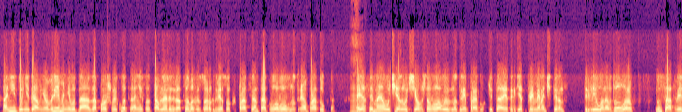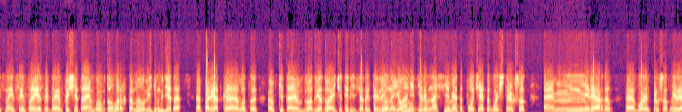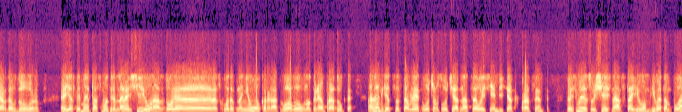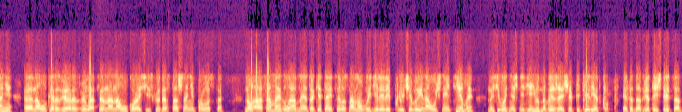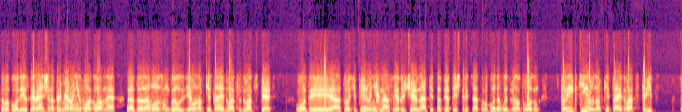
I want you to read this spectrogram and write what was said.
Они до недавнего времени, вот на, за прошлый год, они составляли 2,42% от волового внутреннего продукта. А если мы учтем, что воловой внутренний продукт Китая это где-то примерно 14 триллионов долларов, ну, соответственно, и цифры, если мы посчитаем в долларах, то мы увидим где-то э, порядка, вот э, в Китае в 2,4 триллиона юаней делим на 7, это получается больше 300 э, миллиардов, более 300 миллиардов долларов. Если мы посмотрим на Россию, у нас доля расходов на неокр от волового внутреннего продукта – она где-то составляет в лучшем случае 1,7%. То есть мы существенно отстаем. И в этом плане э, наука, развиваться на науку российскую достаточно непросто. Ну а самое главное, то китайцы в основном выделили ключевые научные темы на сегодняшний день, вот на ближайшую пятилетку, это до 2030 года. Если раньше, например, у них была главная, э, лозунг был «сделано в Китае 2025», вот, и, а то теперь у них на следующее, на, до 2030 года выдвинут лозунг «Спроектировано в Китае 2030».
